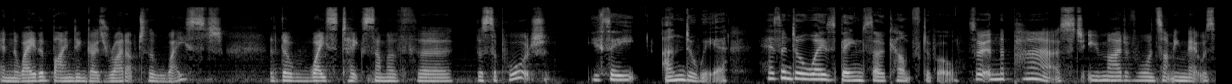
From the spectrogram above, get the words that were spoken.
and the way the binding goes right up to the waist. The waist takes some of the, the support You see, underwear hasn't always been so comfortable. So in the past, you might have worn something that was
